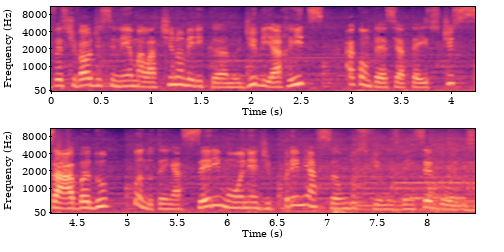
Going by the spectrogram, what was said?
O Festival de Cinema Latino-Americano de Biarritz acontece até este sábado, quando tem a cerimônia de premiação dos filmes vencedores.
